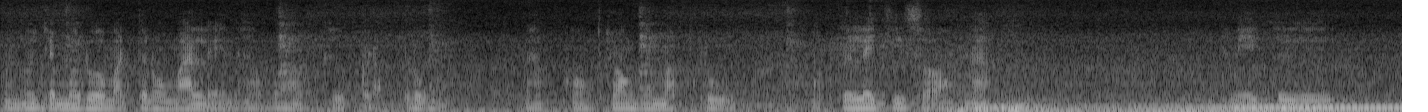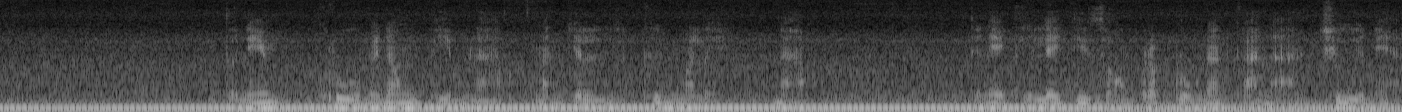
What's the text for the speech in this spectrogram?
มันก็จะมารวมอัตโนมัติเลยนะครับว่าคือปรับปรุง นะครับของช่องสำหรับครูนะครับคือเลขที่สองนะครับอันนี้คือ ตัวนี้ครูไม่ต้องพิมพ์นะครับ มันจะขึ้นมาเลยนะครับตัวนี้คือเลขที่สองปรับปรุงด้านการอ่านชื่อเนี่ย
